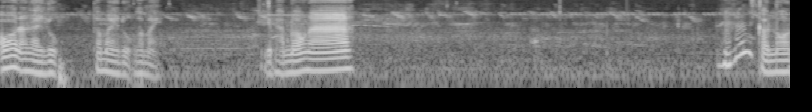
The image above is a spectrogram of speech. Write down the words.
อ้อนอะไรลูกทำไมลูกทำไมอย่าทำน้องนะเขานอน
